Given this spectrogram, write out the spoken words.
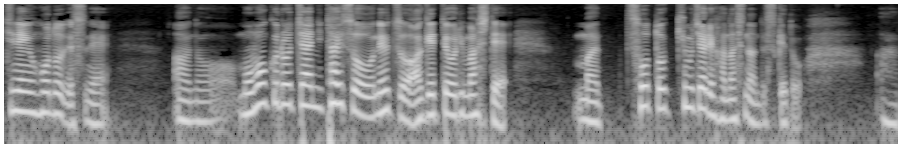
1年ほどですね、あの、ももクロちゃんに体操熱を上げておりまして、まあ、相当気持ち悪い話なんですけど、あの、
